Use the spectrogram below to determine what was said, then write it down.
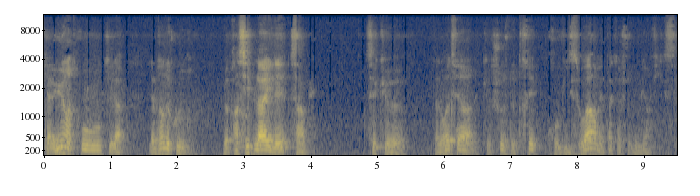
qui a eu un trou, qui a, il a besoin de coudre. Le principe là, il est simple, c'est que tu as le droit de faire quelque chose de très provisoire, mais pas quelque chose de bien fixe,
